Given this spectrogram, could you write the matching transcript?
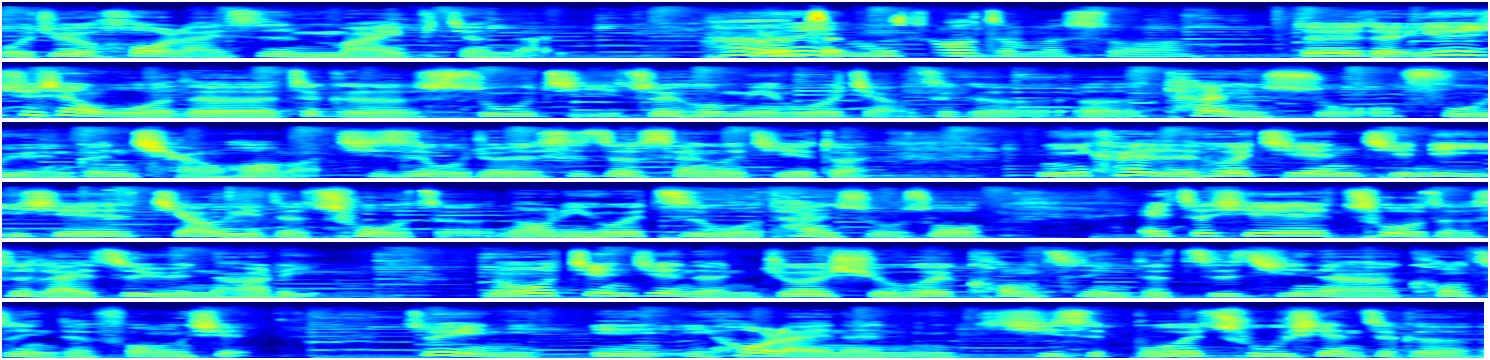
我觉得后来是买比较难。因为怎么说怎么说？对对对，因为就像我的这个书籍最后面我讲这个呃探索、复原跟强化嘛，其实我觉得是这三个阶段。你一开始会先经历一些交易的挫折，然后你会自我探索说，哎，这些挫折是来自于哪里？然后渐渐的你就会学会控制你的资金啊，控制你的风险。所以你你你后来呢，你其实不会出现这个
